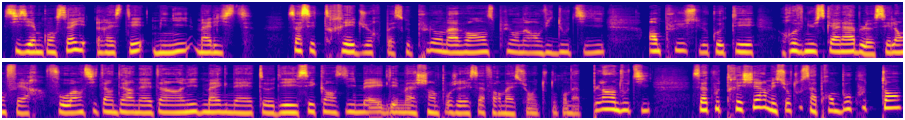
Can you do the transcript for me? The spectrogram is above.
Sixième conseil, restez minimaliste. Ça, c'est très dur parce que plus on avance, plus on a envie d'outils. En plus, le côté revenu scalable, c'est l'enfer. Faut un site internet, un lead magnet, des séquences d'emails, des machins pour gérer sa formation et tout. Donc on a plein d'outils. Ça coûte très cher, mais surtout ça prend beaucoup de temps.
